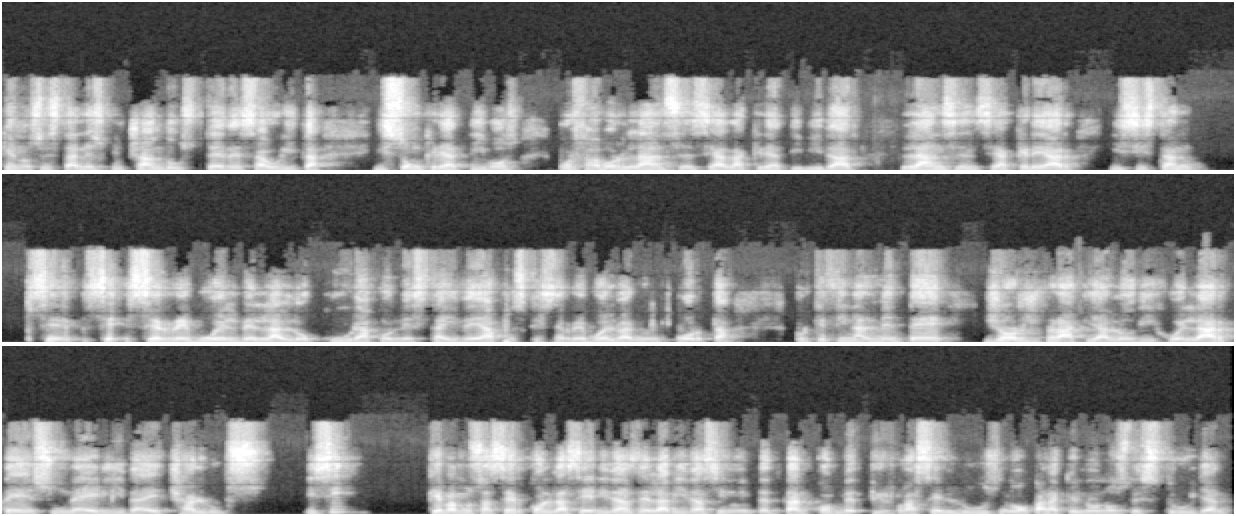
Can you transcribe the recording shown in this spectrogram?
que nos están escuchando ustedes ahorita y son creativos, por favor, láncense a la creatividad, láncense a crear. Y si están, se, se, revuelve la locura con esta idea, pues que se revuelva, no importa porque finalmente George Brack ya lo dijo, el arte es una herida hecha luz. Y sí, ¿qué vamos a hacer con las heridas de la vida sino intentar convertirlas en luz, ¿no? Para que no nos destruyan.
